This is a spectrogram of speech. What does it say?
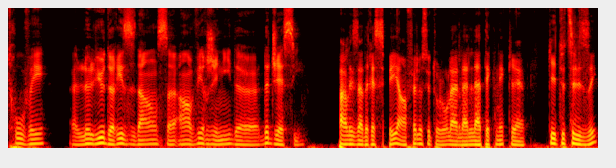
trouver euh, le lieu de résidence euh, en Virginie de, Jesse. Par les adresses IP, en fait, c'est toujours la, technique euh, qui est utilisée.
